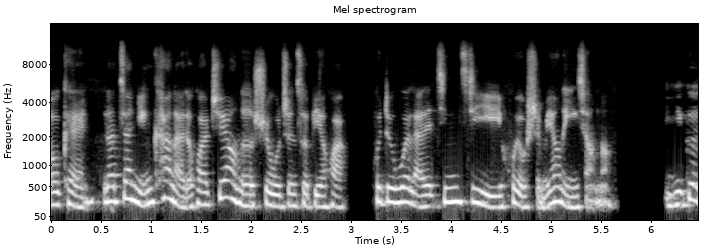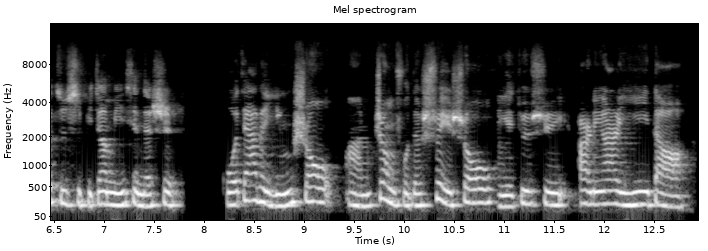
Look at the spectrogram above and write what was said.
OK，那在您看来的话，这样的税务政策变化。会对未来的经济会有什么样的影响呢？一个就是比较明显的是国家的营收啊，政府的税收，也就是二零二一到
